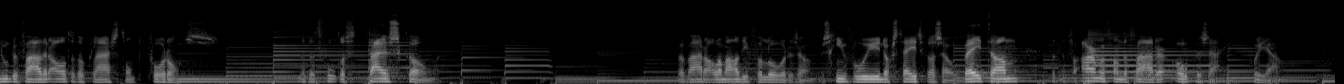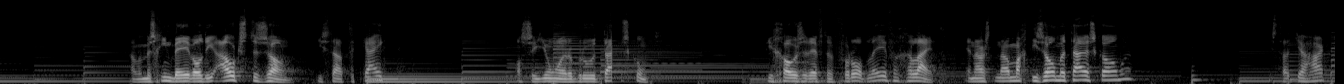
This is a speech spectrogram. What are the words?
En hoe de vader altijd al klaar stond voor ons. Dat het voelt als thuiskomen. We waren allemaal die verloren zoon. Misschien voel je je nog steeds wel zo. Weet dan dat de armen van de vader open zijn voor jou. Nou, maar misschien ben je wel die oudste zoon. Die staat te kijken als zijn jongere broer thuiskomt. Die gozer heeft een verrot leven geleid. En nou, mag die zomaar thuiskomen? Is dat je hart?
